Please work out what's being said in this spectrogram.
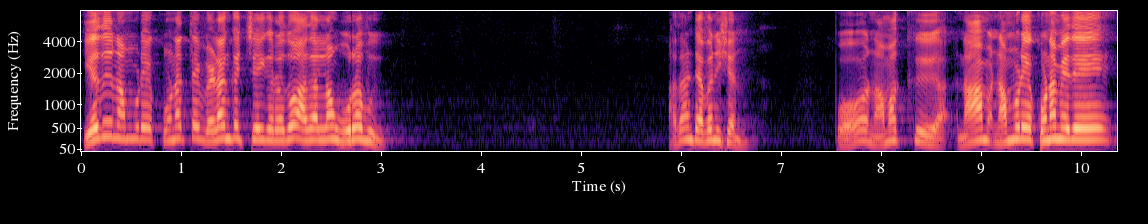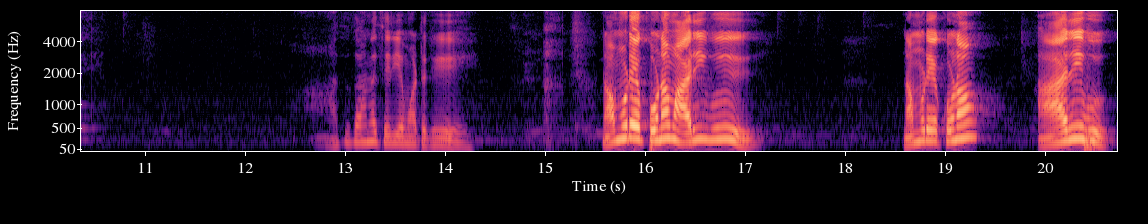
எது நம்முடைய குணத்தை விளங்கச் செய்கிறதோ அதெல்லாம் உறவு. அதான் டெஃபனிஷன் இப்போது நமக்கு நாம் நம்முடைய குணம் எது? அதுதானே தெரிய மாட்டேக்கு. நம்முடைய குணம் அறிவு. நம்முடைய குணம் அறிவு.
